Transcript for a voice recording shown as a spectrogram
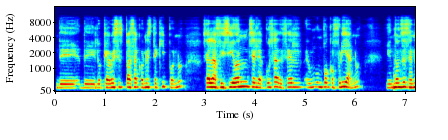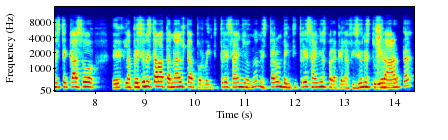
de, lo que a veces pasa con este equipo, ¿no? O sea, la afición se le acusa de ser un, poco fría, ¿no? Y entonces en este caso eh, la presión estaba tan alta por 23 años, ¿no? Necesitaron 23 años para que la afición estuviera harta,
